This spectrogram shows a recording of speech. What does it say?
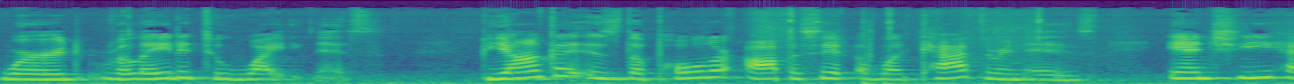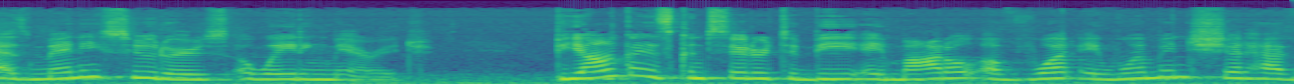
word related to whiteness. Bianca is the polar opposite of what Catherine is, and she has many suitors awaiting marriage. Bianca is considered to be a model of what a woman should have.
